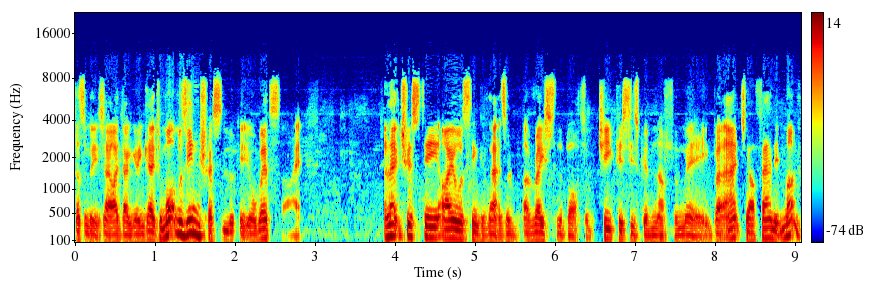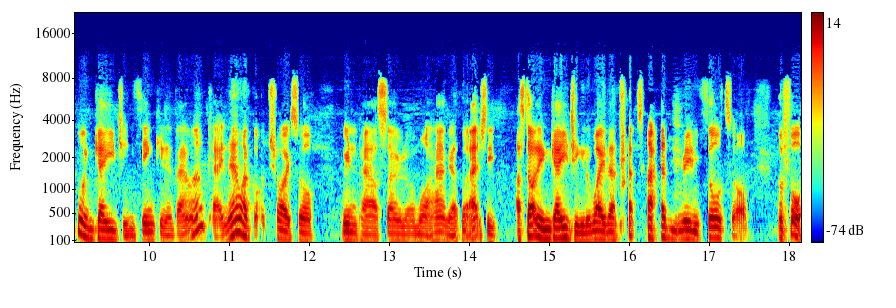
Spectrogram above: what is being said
doesn't mean to say I don't get engaged. And what was interesting, look at your website, electricity, I always think of that as a, a, race to the bottom. Cheapest is good enough for me. But actually, I found it much more engaging thinking about, okay, now I've got a choice of wind power, solar, and what have you. I thought actually I started engaging in a way that perhaps I hadn't really thought of before.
